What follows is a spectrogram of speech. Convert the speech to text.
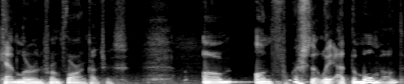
can learn from foreign countries. Um, unfortunately, at the moment,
